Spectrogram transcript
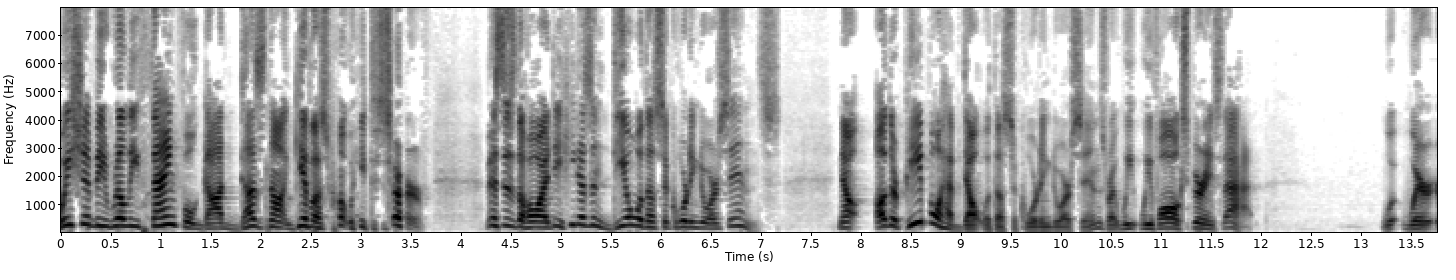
We should be really thankful God does not give us what we deserve. This is the whole idea. He doesn't deal with us according to our sins. Now, other people have dealt with us according to our sins, right? We, we've all experienced that. Where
